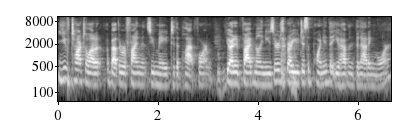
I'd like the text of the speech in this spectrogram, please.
You've talked a lot about the refinements you made to the platform. Mm-hmm. You added 5 million users, but are you disappointed that you haven't been adding more?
